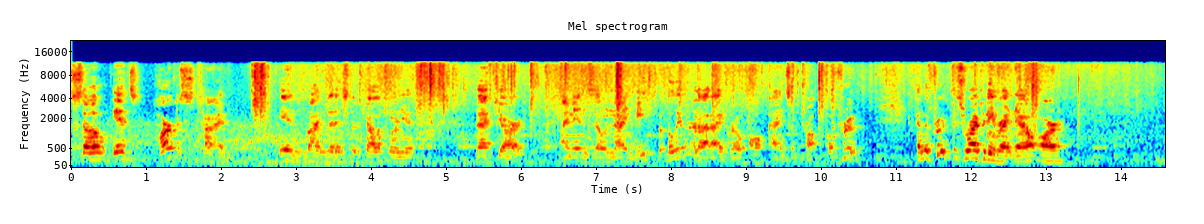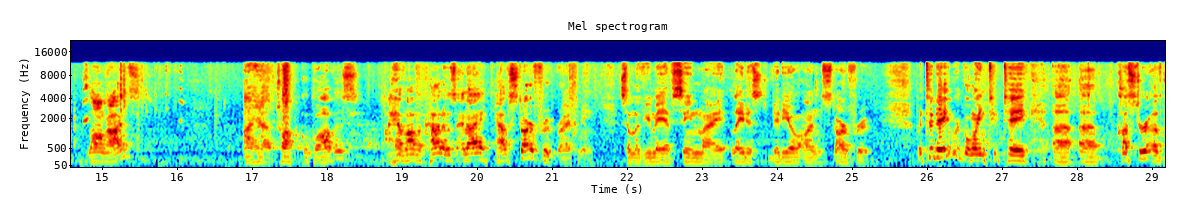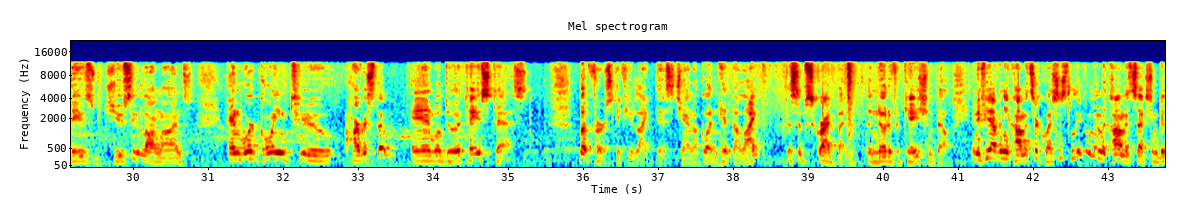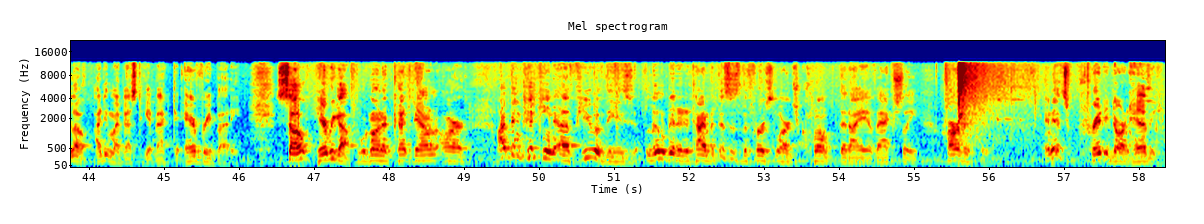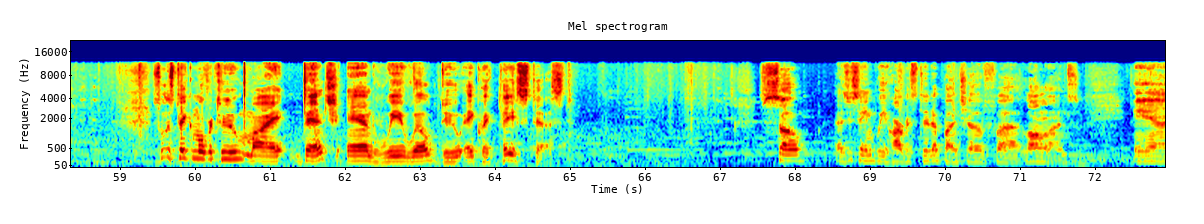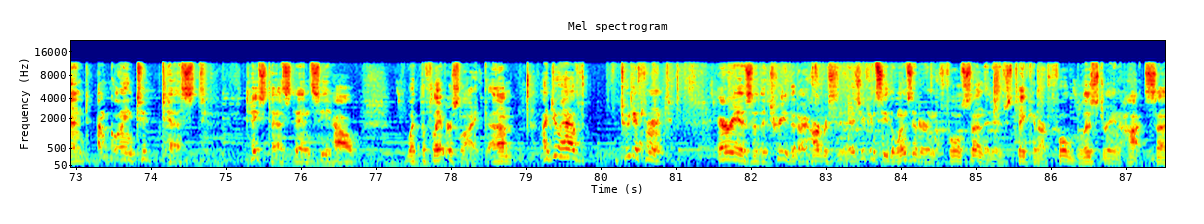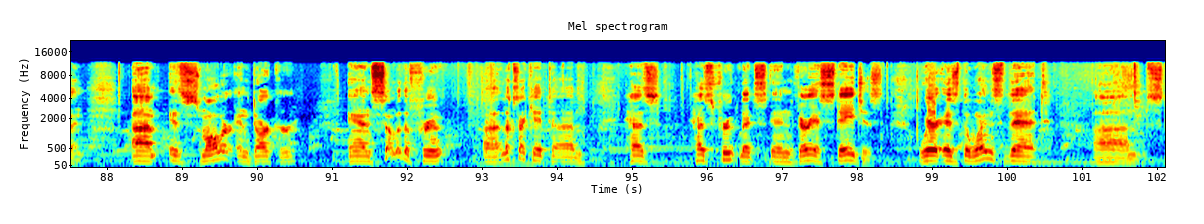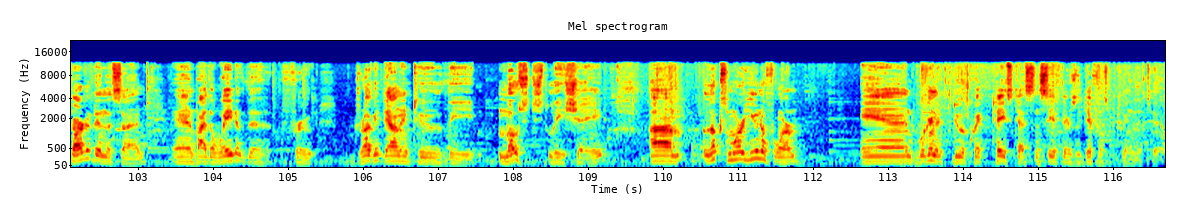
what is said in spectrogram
So it's harvest time in my Leominster, California backyard. I'm in zone 9B, but believe it or not, I grow all kinds of tropical fruit. And the fruit that's ripening right now are long longans, I have tropical guavas, I have avocados, and I have star fruit ripening. Some of you may have seen my latest video on starfruit. But today we're going to take a, a cluster of these juicy longans and we're going to harvest them and we'll do a taste test. But first, if you like this channel, go ahead and hit the like, the subscribe button, the notification bell. And if you have any comments or questions, leave them in the comment section below. I do my best to get back to everybody. So here we go. We're going to cut down our I've been picking a few of these a little bit at a time, but this is the first large clump that I have actually harvested. And it's pretty darn heavy. So let's take them over to my bench and we will do a quick taste test. So, as you've seen, we harvested a bunch of uh, longans and I'm going to test, taste test and see how, what the flavor's like. Um, I do have two different areas of the tree that I harvested. As you can see, the ones that are in the full sun, that has taken our full blistering hot sun, um, is smaller and darker. And some of the fruit uh, looks like it um, has has fruitlets in various stages, whereas the ones that um, started in the sun and by the weight of the fruit drug it down into the mostly shade um, looks more uniform and we're going to do a quick taste test and see if there's a difference between the two.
